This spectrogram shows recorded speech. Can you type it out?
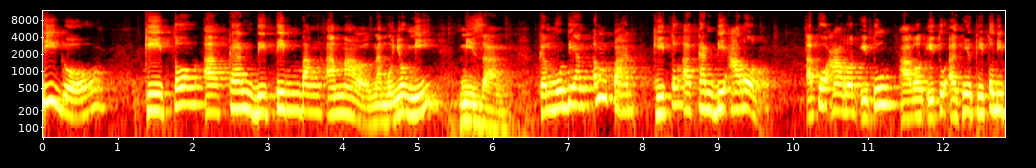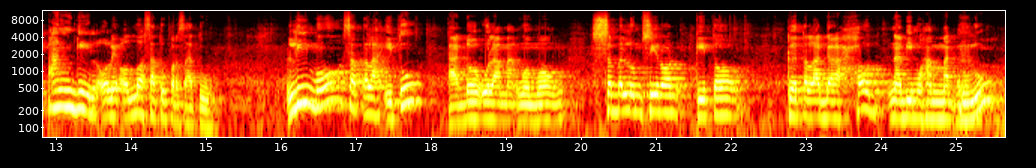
Tiga kita akan ditimbang amal namanya mi mizan. Kemudian empat kita akan diarot. Apa arot itu? Arot itu artinya kita dipanggil oleh Allah satu persatu. Lima setelah itu ada ulama ngomong sebelum sirot kita ke telaga Haud Nabi Muhammad dulu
